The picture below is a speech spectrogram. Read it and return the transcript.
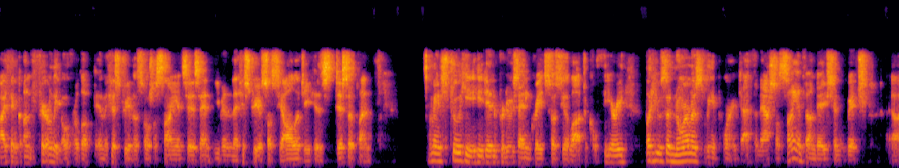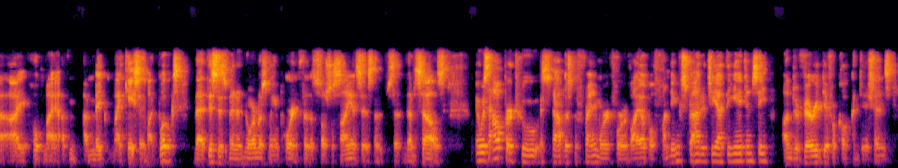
I think, unfairly overlooked in the history of the social sciences and even the history of sociology, his discipline. I mean, it's true he, he didn't produce any great sociological theory, but he was enormously important at the National Science Foundation, which uh, I hope my I make my case in my books that this has been enormously important for the social sciences themselves. It was Alpert who established the framework for a viable funding strategy at the agency under very difficult conditions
